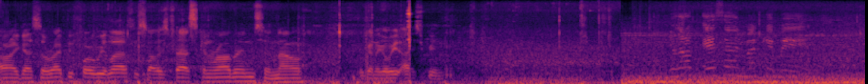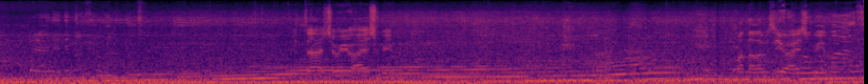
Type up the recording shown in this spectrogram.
All right, guys. So right before we left, we saw this Baskin Robbins, and now we're gonna go eat ice cream. Yo creo que ese es el más que me. Pero es demasiado. Dad, show me your ice cream. Manda, let me see your ice cream.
